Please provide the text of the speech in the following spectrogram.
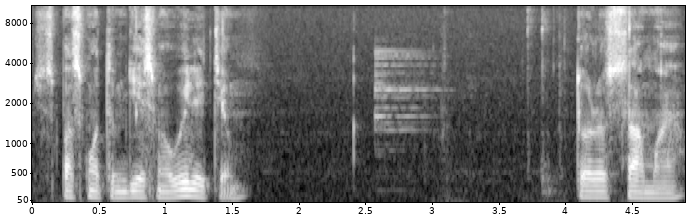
Сейчас посмотрим, здесь мы вылетим. То же самое.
